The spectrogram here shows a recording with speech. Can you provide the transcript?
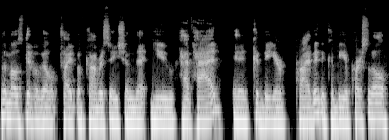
the most difficult type of conversation that you have had. And it could be your private, it could be your personal,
